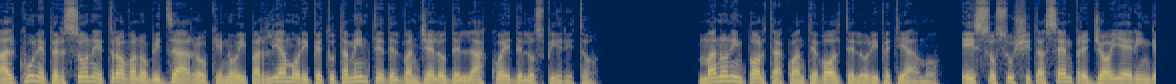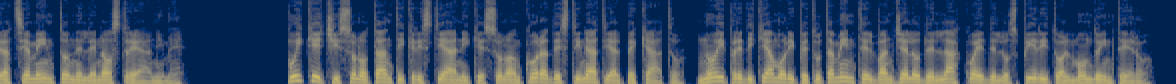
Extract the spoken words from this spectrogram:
Alcune persone trovano bizzarro che noi parliamo ripetutamente del Vangelo dell'acqua e dello Spirito. Ma non importa quante volte lo ripetiamo, esso suscita sempre gioia e ringraziamento nelle nostre anime. Poiché ci sono tanti cristiani che sono ancora destinati al peccato, noi predichiamo ripetutamente il Vangelo dell'acqua e dello Spirito al mondo intero.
